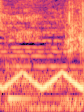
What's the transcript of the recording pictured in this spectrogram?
zombies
